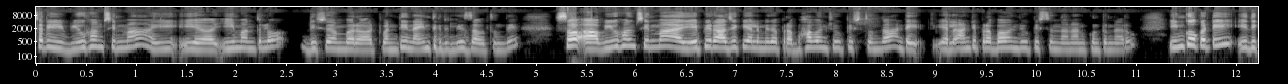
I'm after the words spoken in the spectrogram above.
సరే ఈ వ్యూహం సినిమా ఈ ఈ మంత్లో డిసెంబర్ ట్వంటీ నైన్త్కి రిలీజ్ అవుతుంది. సో ఆ వ్యూహం సినిమా ఏపీ రాజకీయాల మీద ప్రభావం చూపిస్తుందా? అంటే ఎలాంటి ప్రభావం చూపిస్తుందని అనుకుంటున్నారు? ఇంకొకటి ఇది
